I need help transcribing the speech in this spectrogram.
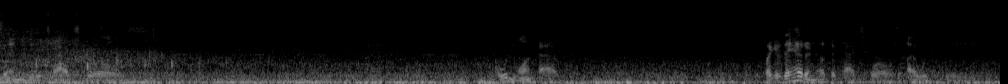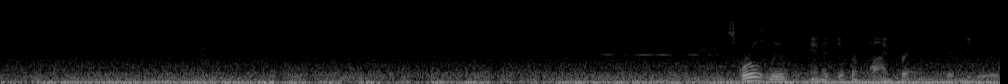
Send the attack squirrels. I wouldn't want that. Like if they had enough attack squirrels, I would flee. Squirrels live in a different time frame than we do.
